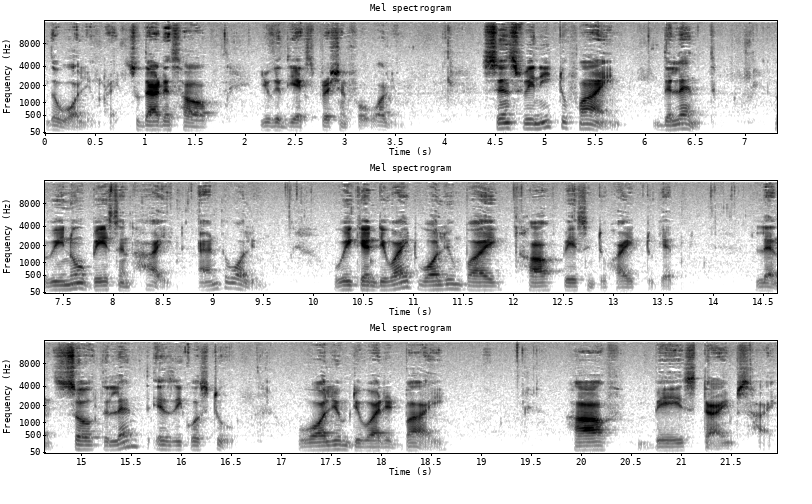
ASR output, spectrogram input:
the volume, right? So that is how you get the expression for volume. Since we need to find the length, we know base and height and the volume we can divide volume by half base into height to get length. So the length is equals to volume divided by half base times height.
